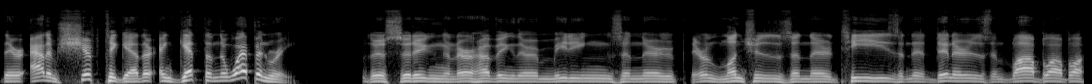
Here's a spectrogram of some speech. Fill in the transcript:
their Adam Schiff together and get them the weaponry. They're sitting and they're having their meetings and their their lunches and their teas and their dinners and blah blah blah.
